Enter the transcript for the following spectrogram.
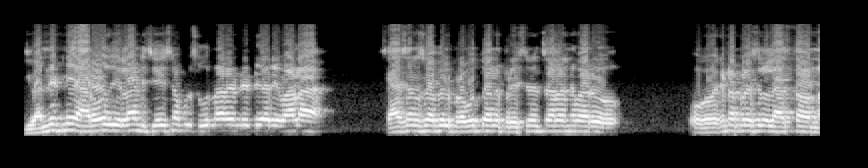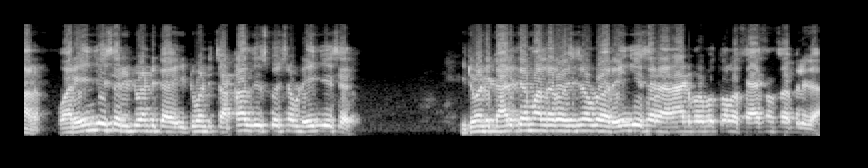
ఇవన్నింటినీ ఆ రోజు ఇలాంటి చేసినప్పుడు సూర్యనారాయణ రెడ్డి గారు ఇవాళ శాసనసభ్యులు ప్రభుత్వాన్ని ప్రశ్నించాలని వారు ఒక వికట ప్రశ్నలు వేస్తూ ఉన్నారు. వారు ఏం చేశారు? ఇటువంటి ఇటువంటి చట్టాలు తీసుకొచ్చినప్పుడు ఏం చేశారు? ఇటువంటి కార్యక్రమాలు నిర్వహించినప్పుడు వారు ఏం చేశారు? ఆనాటి ప్రభుత్వంలో శాసనసభ్యులుగా.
